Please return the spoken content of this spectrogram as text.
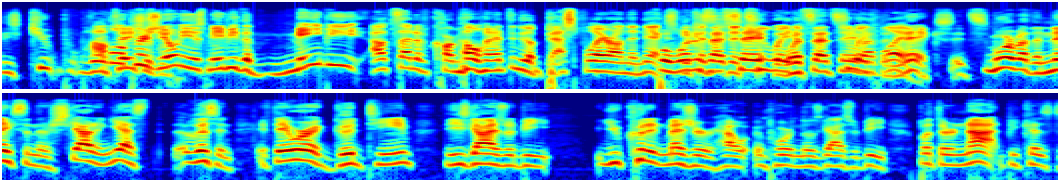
these cute Pablo. Prigioni is maybe the maybe outside of Carmelo Anthony the best player on the Knicks But what does that say? What's that say about player. the Knicks? It's more about the Knicks and their scouting. Yes, listen, if they were a good team, these guys would be you couldn't measure how important those guys would be, but they're not because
